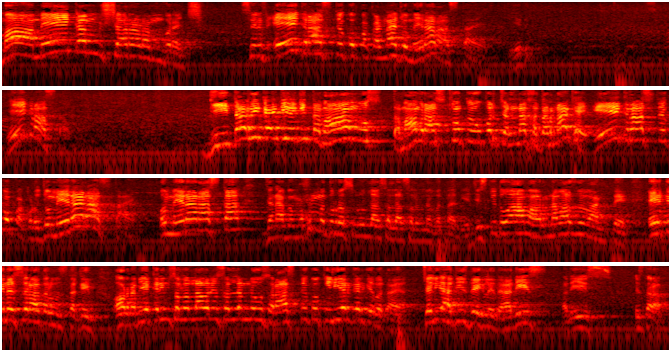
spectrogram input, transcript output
मामेकम शरणम व्रज। सिर्फ़ एक रास्ते को पकड़ना है जो मेरा रास्ता है। एक रास्ता गीता भी कहती है कि तमाम उस, तमाम रास्तों के ऊपर चलना खतरनाक है। एक रास्ते को पकड़ो जो मेरा रास्ता है। और मेरा रास्ता जनाब मोहम्मद ने बता दिया, जिसकी दुआ हम और नमाज़ में मांगते हैं। मुस्तकीम। और नबी करीम सल्लल्लाहु अलैहि वसल्लम ने उस रास्ते को क्लियर करके बताया। चलिए हदीस देख लेते हैं। हदीस हदीस, इस तरह।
